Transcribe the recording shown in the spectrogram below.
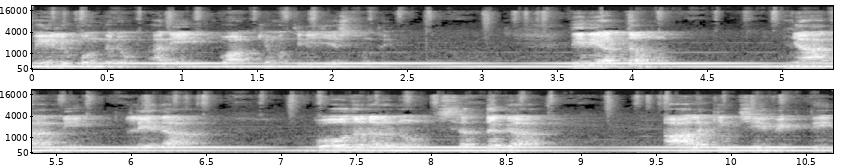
మేలు పొందును అని వాక్యము తెలియజేస్తుంది. దీని అర్థం జ్ఞానాన్ని లేదా బోధనలను శ్రద్ధగా ఆలకించే వ్యక్తి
